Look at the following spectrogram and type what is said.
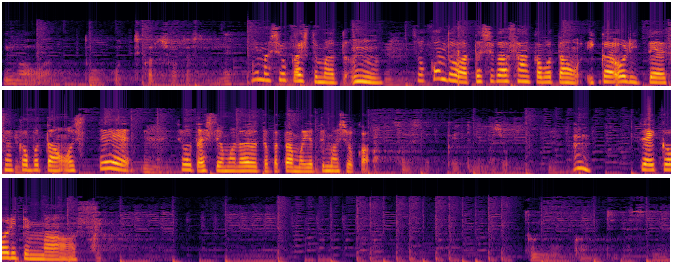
今はどうこっちから招待したのね。今紹介してもらった。うん。うん。そう、今度は私が参加ボタンを一回降りて、参加ボタンを押して、うん。招待してもらうってパターンもやってみましょうか。あ、そうですね。一回やってみましょう。うん。うん。じゃあ一回降りてみます。はい。という感じですね。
